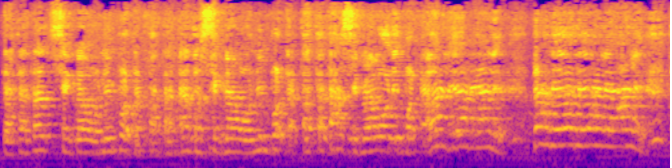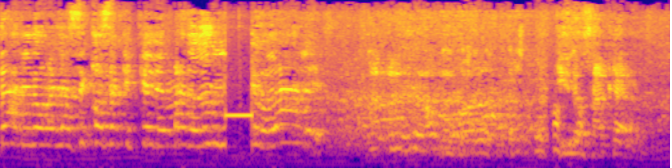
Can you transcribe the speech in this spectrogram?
Ta, ta, ta, se clavó, no importa. Ta, ta, ta, ta, se clavó, no importa. Ta, ta, ta, se clavó, no importa. Dale, dale, dale. Dale, dale, dale, dale. Dale, no vayas a hacer cosas que queden mano de un dale. Y lo sacaron.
